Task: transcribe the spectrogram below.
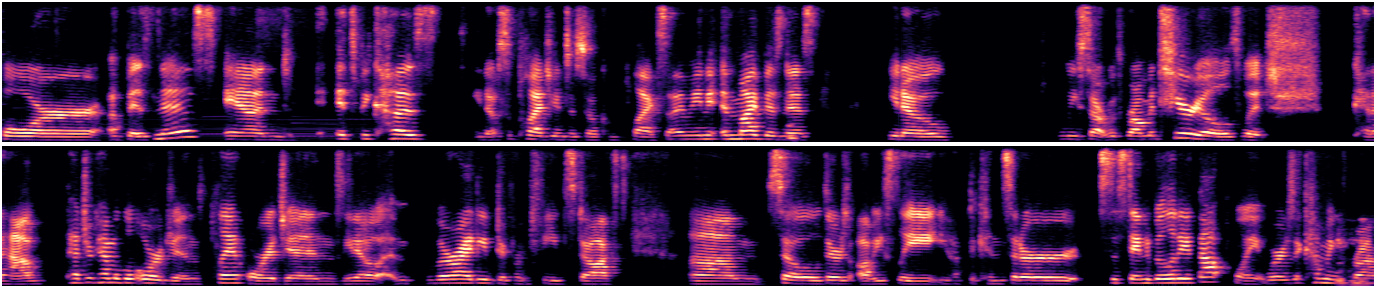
for a business, and it's because you know supply chains are so complex. I mean in my business you know we start with raw materials which can have petrochemical origins plant origins you know a variety of different feedstocks. Um, so there's obviously you have to consider sustainability at that point. Where is it coming mm-hmm. from?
